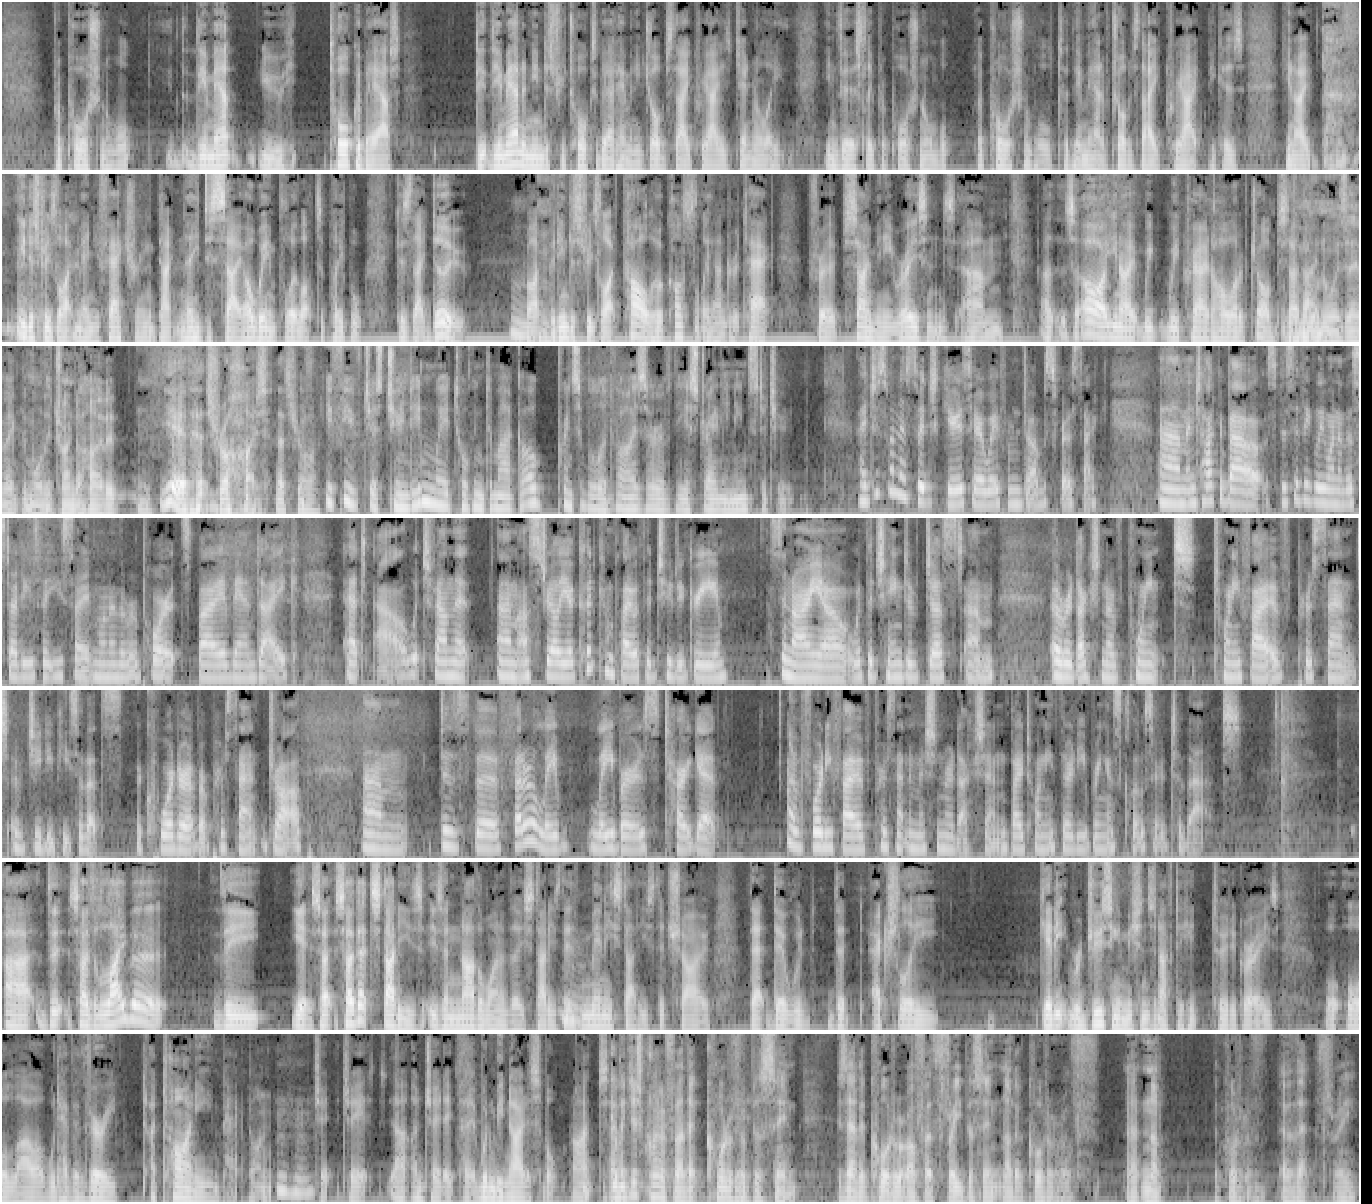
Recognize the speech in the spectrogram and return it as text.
proportional. The amount you talk about, the, the amount an industry talks about how many jobs they create is generally inversely proportional proportional to the amount of jobs they create because you know industries like manufacturing don't need to say oh we employ lots of people because they do Mm. right? Mm. But industries like coal, who are constantly under attack for so many reasons, um, uh, so oh, you know, we we create a whole lot of jobs. So the more they, noise they make, the more they're trying to hide it. yeah, that's right, that's right. If you've just tuned in, we're talking to Mark Ogge, Principal Advisor of the Australian Institute. I just want to switch gears here away from jobs for a sec um, and talk about specifically one of the studies that you cite in one of the reports by Vandyck et al., which found that um, Australia could comply with a two degree scenario with a change of just um, a reduction of 0.25% of GDP. So that's a quarter of a percent drop. Um, does the federal lab- labor's target of 45% emission reduction by 2030 bring us closer to that? Uh, the, so the Labor, the yeah, so so that study is, is another one of these studies. There's Mm. many studies that show that there would that actually getting reducing emissions enough to hit two degrees or, or lower would have a very a tiny impact on Mhm. G, G, uh, on GDP. It wouldn't be noticeable, right? So Can we that- just clarify that quarter of a percent? Is that a quarter off a three percent, not a quarter of, uh, not a quarter of, of that three?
